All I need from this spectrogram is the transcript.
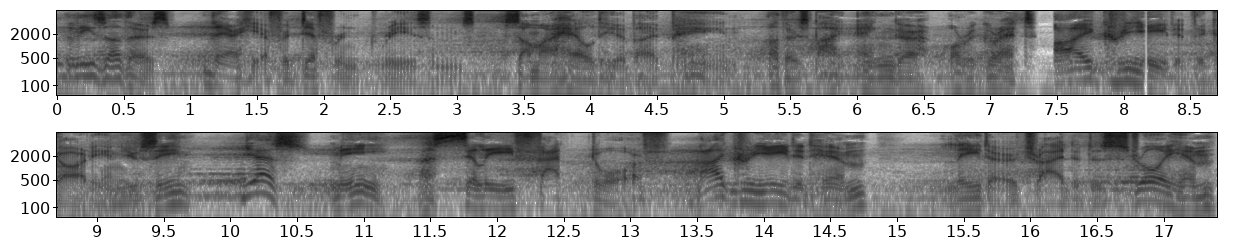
These others, they're here for different reasons. Some are held here by pain, others by anger or regret. I created the Guardian, you see. Yes, me, a silly fat dwarf. I created him, later tried to destroy him,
